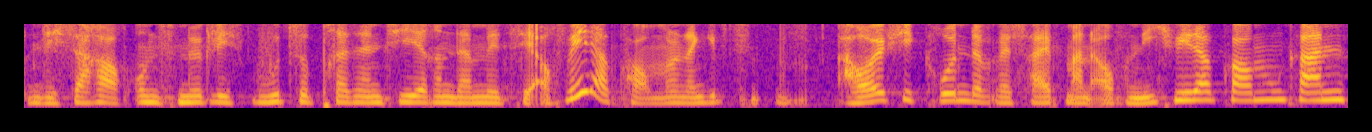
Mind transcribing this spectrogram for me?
Und ich sage auch, uns möglichst gut zu präsentieren, damit sie auch wiederkommen. Und dann gibt es häufig Gründe, weshalb man auch nicht wiederkommen kann.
